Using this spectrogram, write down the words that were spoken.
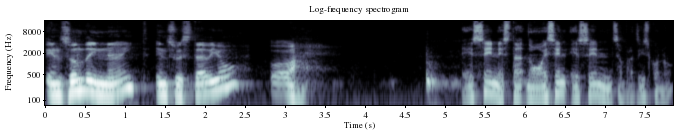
En Sunday Night, en su estadio... oh, Es en esta, no, es en, es en San Francisco, ¿no?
